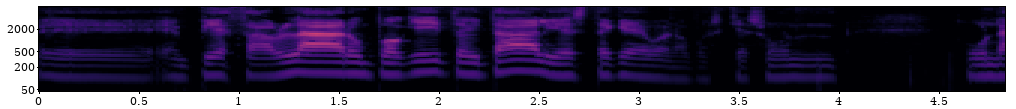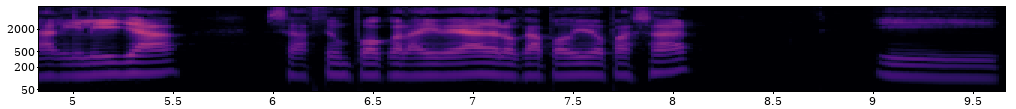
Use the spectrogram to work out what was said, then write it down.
eh, empieza a hablar un poquito y tal, y este que, bueno, pues que es un, una aguililla, se hace un poco la idea de lo que ha podido pasar. Y,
